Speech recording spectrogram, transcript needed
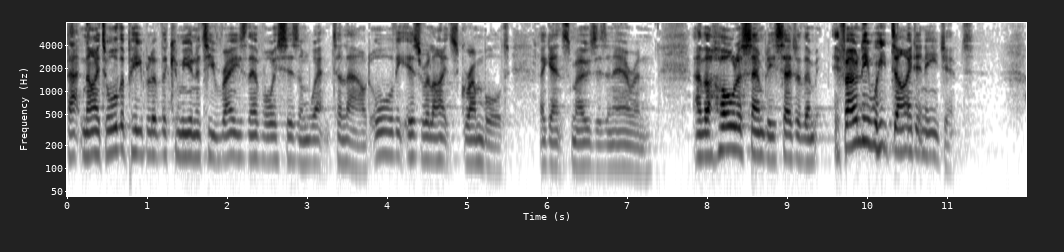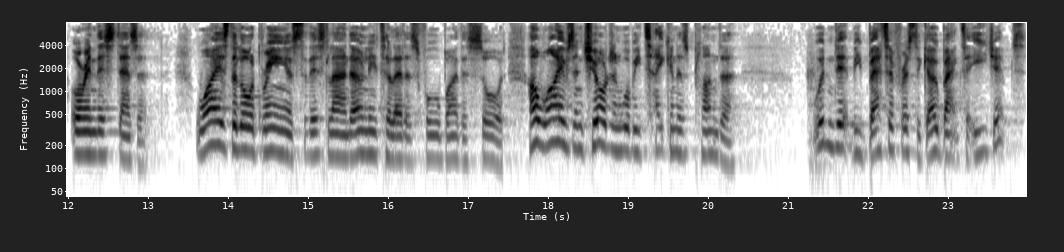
that night, all the people of the community raised their voices and wept aloud. All the Israelites grumbled against Moses and Aaron. And the whole assembly said to them, If only we died in Egypt or in this desert? Why is the Lord bringing us to this land only to let us fall by the sword? Our wives and children will be taken as plunder. Wouldn't it be better for us to go back to Egypt?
